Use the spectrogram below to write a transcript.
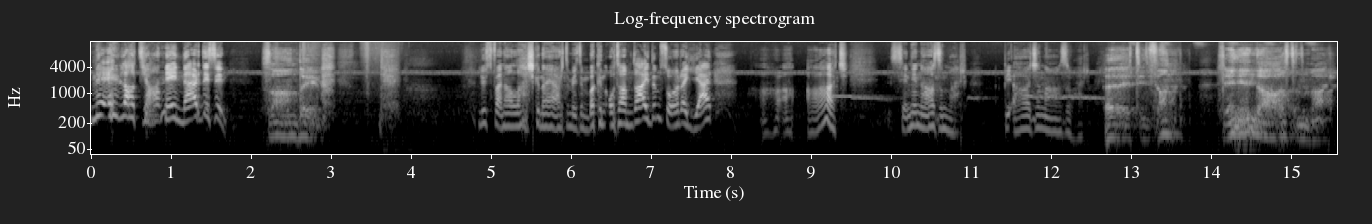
Ne evlat ya ne neredesin? sağındayım. Lütfen Allah aşkına yardım edin. Bakın odamdaydım sonra yer... A- ağaç. Senin ağzın var. Bir ağacın ağzı var. Evet insanım. Senin de ağzın var.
